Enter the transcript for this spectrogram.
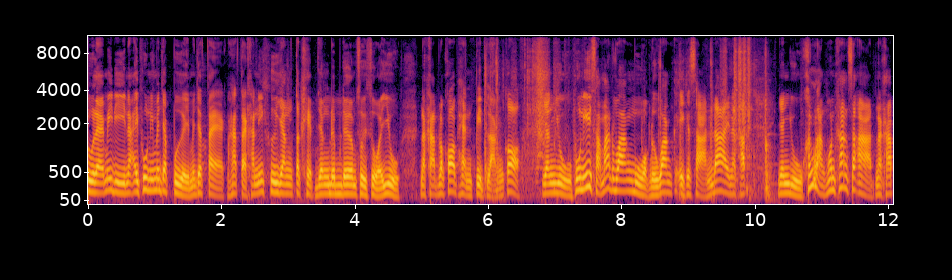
ดูแลไม่ดีนะไอ้พวกนี้มันจะเปื่อยมันจะแตกนะฮะแต่คันนี้คือยังตะเข็บยังเดิมๆสวยๆอยู่นะครับแล้วก็แผ่นปิดหลังก็ยังอยู่พวกนี้สามารถวางหมวกหรือวางเอกสารได้นะครับยังอยู่ข้างหลังค่อนข้างสะอาดนะครับ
